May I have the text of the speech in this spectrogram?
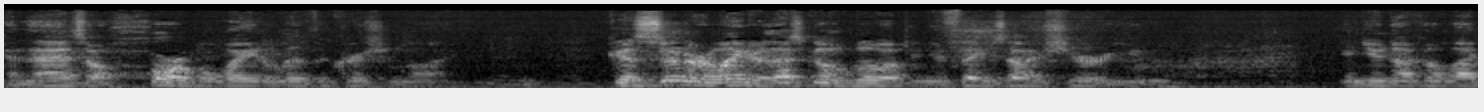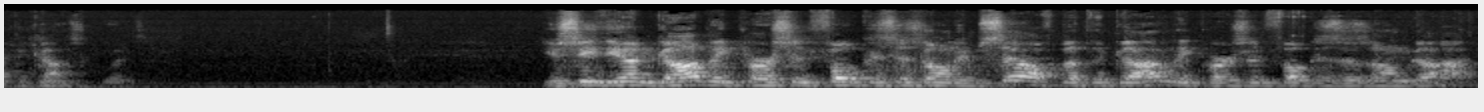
And that's a horrible way to live the Christian life. Because sooner or later, that's going to blow up in your face, I assure you. And you're not going to like the consequences. You see, the ungodly person focuses on himself, but the godly person focuses on God.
